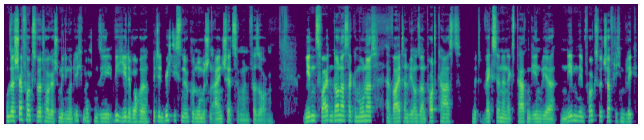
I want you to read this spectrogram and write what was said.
Unser Chefvolkswirt Holger Schmieding und ich möchten Sie wie jede Woche mit den wichtigsten ökonomischen Einschätzungen versorgen. Jeden zweiten Donnerstag im Monat erweitern wir unseren Podcast. Mit wechselnden Experten gehen wir neben dem volkswirtschaftlichen Blick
